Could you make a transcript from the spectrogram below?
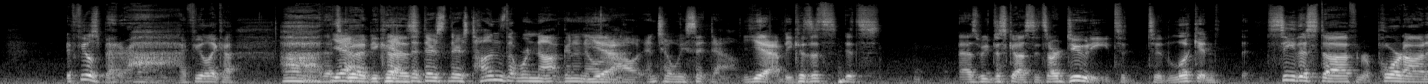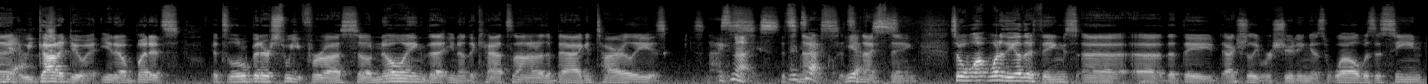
it feels better. Ah, I feel like a ah, that's yeah, good because yeah, that there's there's tons that we're not going to know Yeah. about until we sit down. Yeah, because it's it's as we've discussed, it's our duty to to look and see this stuff and report on it. We got to do it, you know. But it's it's a little bittersweet for us. So knowing that you know the cat's not out of the bag entirely is is nice. It's nice. It's Exactly, nice. It's yes. a nice thing. So one, one of the other things uh, uh, that they actually were shooting as well was a scene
